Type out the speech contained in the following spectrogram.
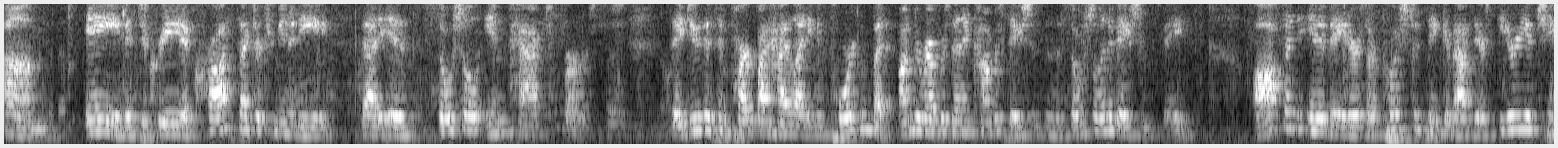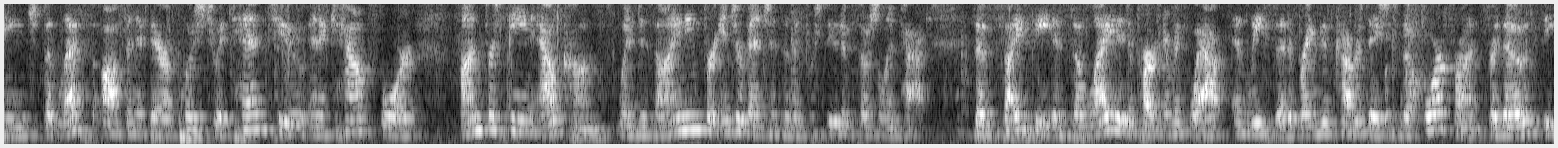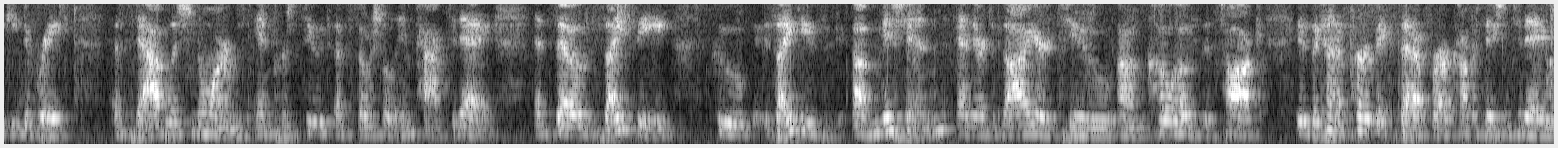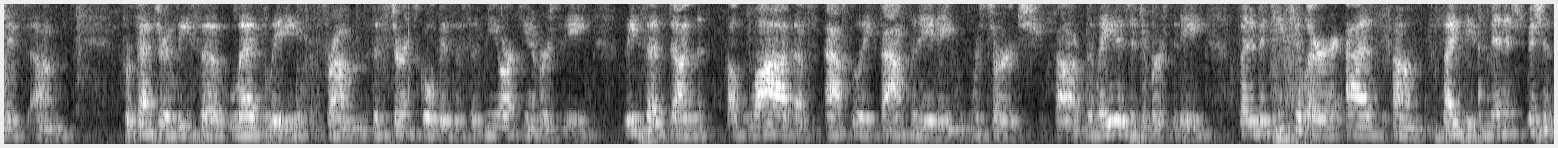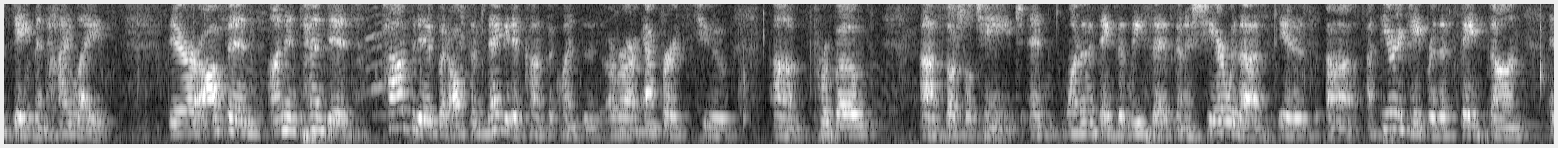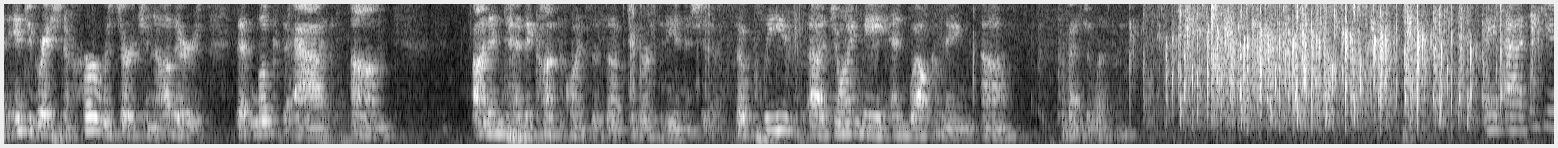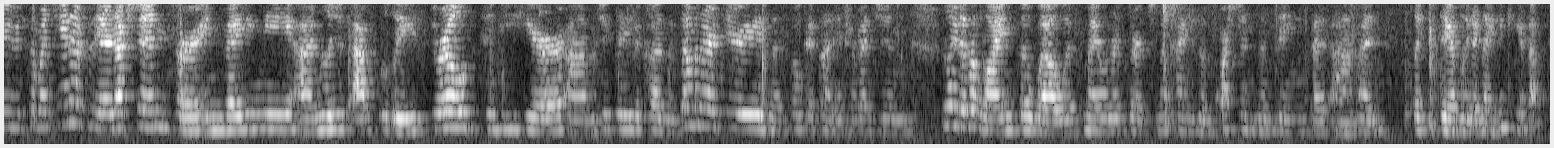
um, aim is to create a cross-sector community that is social impact first. They do this in part by highlighting important but underrepresented conversations in the social innovation space Often innovators are pushed to think about their theory of change, but less often is there a push to attend to and account for unforeseen outcomes when designing for interventions in the pursuit of social impact. So SICI is delighted to partner with WAPPP and Lisa to bring this conversation to the forefront for those seeking to break established norms in pursuit of social impact today. And so SICI who SICI's uh, mission and their desire to um, co-host this talk is the kind of perfect setup for our conversation today with um, Professor Lisa Leslie from the Stern School of Business at New York University. Lisa has done a lot of absolutely fascinating research uh, related to diversity, but in particular, as um, SICI's mission statement highlights, there are often unintended positive but also negative consequences of our efforts to um, promote uh, social change. And one of the things that Lisa is going to share with us is uh, a theory paper that's based on an integration of her research and others that looks at um, unintended consequences of diversity initiatives. So please uh, join me in welcoming uh, Professor Leslie. Uh, thank you so much, Hannah, for the introduction, for inviting me. I'm really just absolutely thrilled to be here, um, particularly because the seminar series and this focus on interventions really does align so well with my own research and the kinds of questions and things that um, I'd like to stay up late at night thinking about.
